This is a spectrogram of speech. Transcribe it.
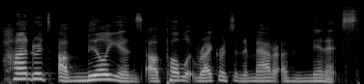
hundreds of millions of public records in a matter of minutes.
